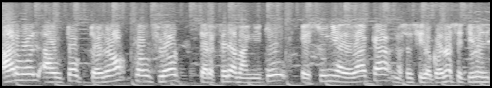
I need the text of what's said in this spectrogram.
Árbol autóctono con flor tercera magnitud, pezuña de vaca, no sé si lo conoce, tienen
